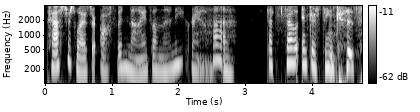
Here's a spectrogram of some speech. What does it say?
pastors' wives are often nines on the enneagram. Huh. That's so interesting because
